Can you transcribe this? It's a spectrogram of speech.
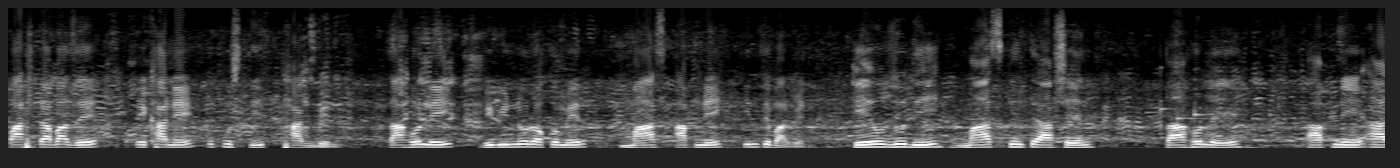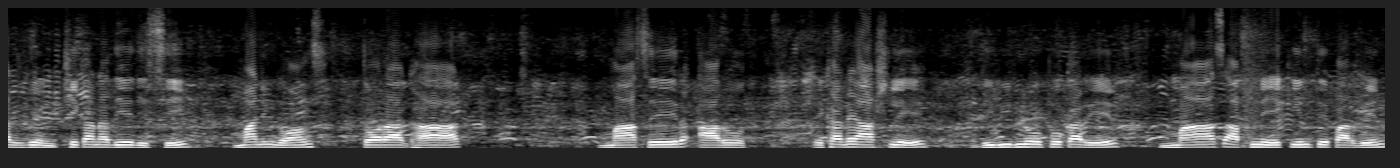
পাঁচটা বাজে এখানে উপস্থিত থাকবেন। তাহলেই বিভিন্ন রকমের মাছ আপনি কিনতে পারবেন। কেউ যদি মাছ কিনতে আসেন, তাহলে আপনি আসবেন। ঠিকানা দিয়ে দিচ্ছি, মানিকগঞ্জ তরাঘাট মাছের আড়ত। এখানে আসলে বিভিন্ন প্রকারের মাছ আপনি কিনতে পারবেন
